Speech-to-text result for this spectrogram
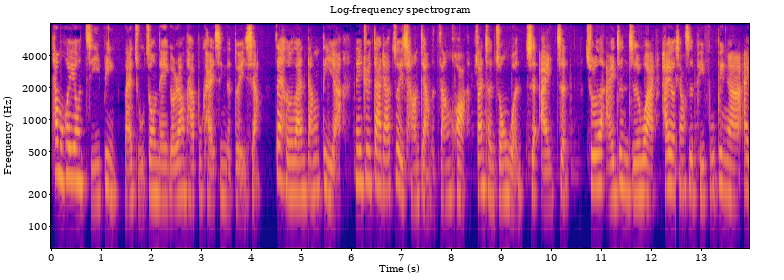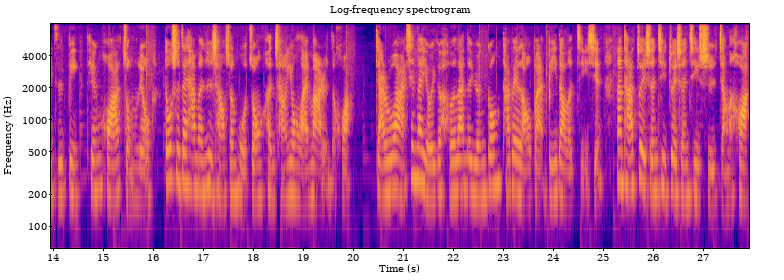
他们会用疾病来诅咒那个让他不开心的对象。在荷兰当地啊，那句大家最常讲的脏话，翻成中文是癌症。除了癌症之外，还有像是皮肤病啊、艾滋病、天花、肿瘤，都是在他们日常生活中很常用来骂人的话。假如啊，现在有一个荷兰的员工，他被老板逼到了极限，那他最生气、最生气时讲的话，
